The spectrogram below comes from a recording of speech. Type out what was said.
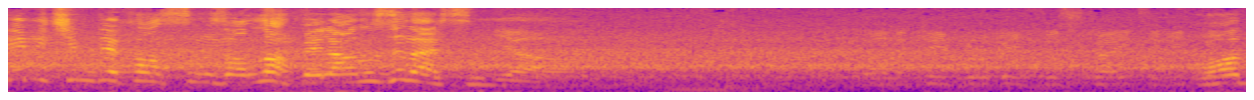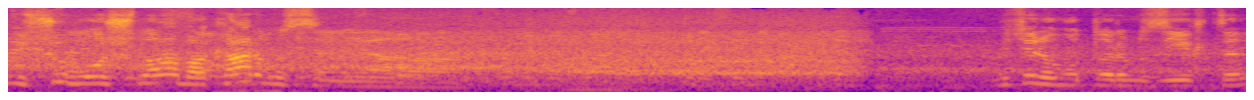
ne biçim defanssınız Allah belanızı versin ya. Well, the keeper will be frustrated. He Abi şu boşluğa bakar mısın ya? Bütün umutlarımızı yıktı.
